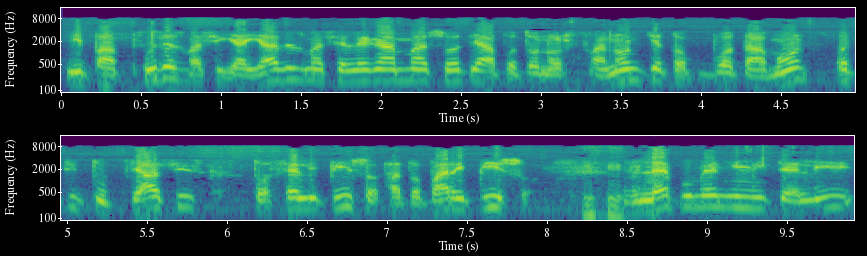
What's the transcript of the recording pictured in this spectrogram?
Οι παππούδες μας, οι γιαγιάδες μας έλεγαν μας ότι από τον ορφανόν και τον ποταμόν ότι του πιάσεις το θέλει πίσω, θα το πάρει πίσω. Βλέπουμε ημιτελεί,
